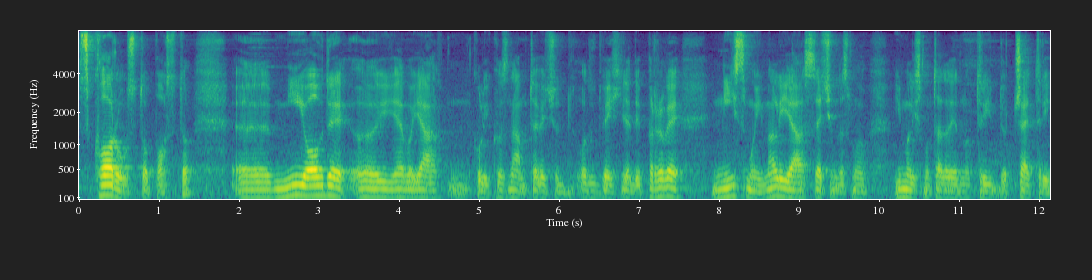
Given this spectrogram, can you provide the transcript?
skoro u 100%. E, mi ovde, e, evo ja koliko znam, to je već od, od 2001. nismo imali, ja sećam da smo, imali smo tada jedno 3 do 4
